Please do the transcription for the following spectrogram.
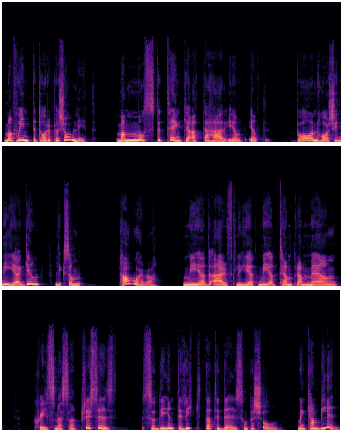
man får inte ta det personligt. Man måste tänka att det här är ett barn har sin egen liksom power. Va? Med ärftlighet, med temperament. Skilsmässa. Precis. Så det är inte riktat till dig som person. Men kan bli.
